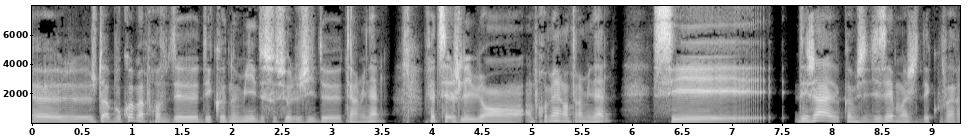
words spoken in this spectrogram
euh, je dois beaucoup à ma prof d'économie et de sociologie de terminale. En fait, je l'ai eu en, en, première en terminale. C'est déjà, comme je disais, moi j'ai découvert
